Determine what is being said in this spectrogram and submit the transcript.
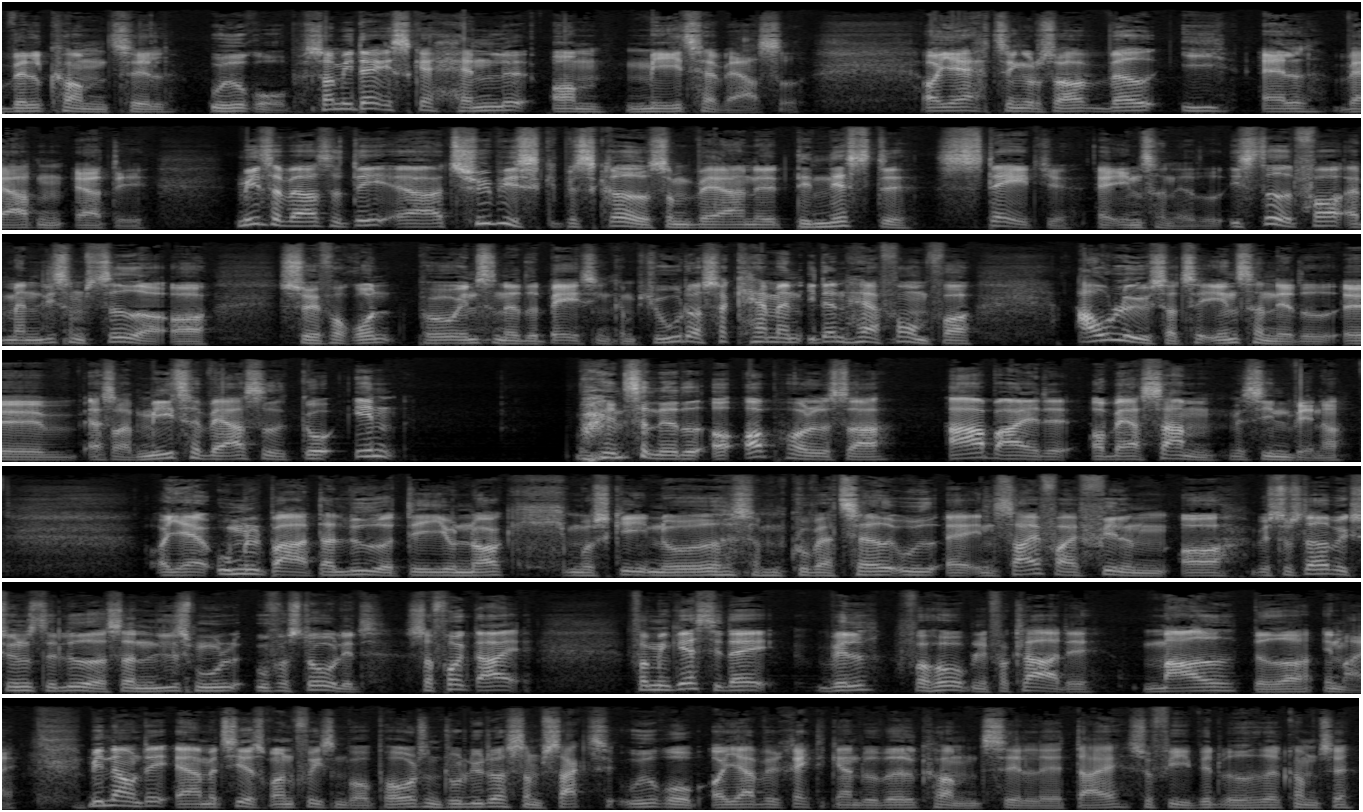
og velkommen til Udråb, som i dag skal handle om metaverset. Og ja, tænker du så, hvad i al verden er det? Metaverset det er typisk beskrevet som værende det næste stadie af internettet. I stedet for, at man ligesom sidder og surfer rundt på internettet bag sin computer, så kan man i den her form for afløser til internettet, øh, altså metaverset, gå ind på internettet og opholde sig, arbejde og være sammen med sine venner. Og ja, umiddelbart, der lyder det jo nok måske noget, som kunne være taget ud af en sci-fi-film, og hvis du stadigvæk synes, det lyder sådan en lille smule uforståeligt, så frygt ej, for min gæst i dag vil forhåbentlig forklare det meget bedre end mig. Mit navn det er Mathias Rønfrisenborg Poulsen. Du lytter som sagt til Udråb, og jeg vil rigtig gerne byde velkommen til øh, dig, Sofie Vidved. Velkommen til.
